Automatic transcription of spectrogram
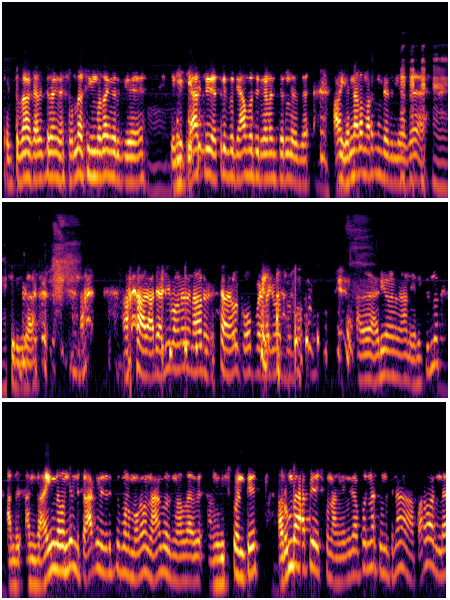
கரெக்ட் தான் கரெக்ட் தாங்க சொன்ன சிங்கமா தாங்க இருக்கு. எங்க கிளாஸ் எத்தனை பேர் ஞாபகம் இருக்கானு தெரியல இது. ஆனா என்னால மறக்க முடியாது இல்லையா அது சரிங்களா? அது அடி வாங்கினது நானு. கோப்பம் எனக்கு அது அடி வாங்கினது நான். எனக்கு இன்னும் அந்த அந்த லைன்ல வந்து இந்த சாக்லேட் எடுத்து போன முகம் ஞாபகம் இருக்கு நல்லாவே. அங்க விஷ் பண்ணிட்டு ரொம்ப ஹாப்பியா விஷ் பண்ணாங்க. எனக்கு அப்புறம் என்ன தோணுச்சுன்னா பரவாயில்ல.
